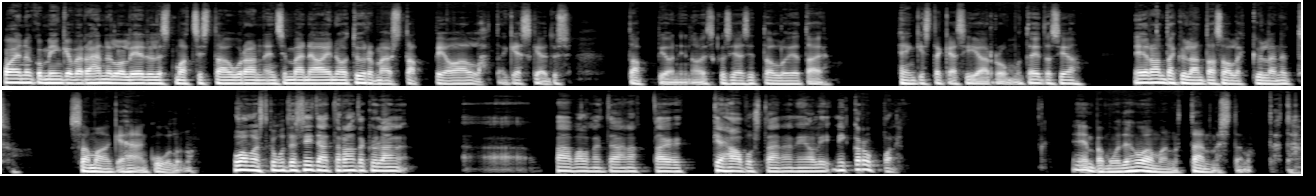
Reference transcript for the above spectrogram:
painonko minkä verran hänellä oli edellisestä matsista uran ensimmäinen ainoa tyrmäystappio alla tai keskeytystappio, niin olisiko siellä sitten ollut jotain henkistä käsijarrua, mutta ei tosiaan, ei Rantakylän tasolle kyllä nyt samaan kehään kuulunut. Huomasitko muuten sitä, että Rantakylän päävalmentajana tai kehäavustajana niin oli Mikko Rupponen? Enpä muuten huomannut tämmöistä, mutta tota.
